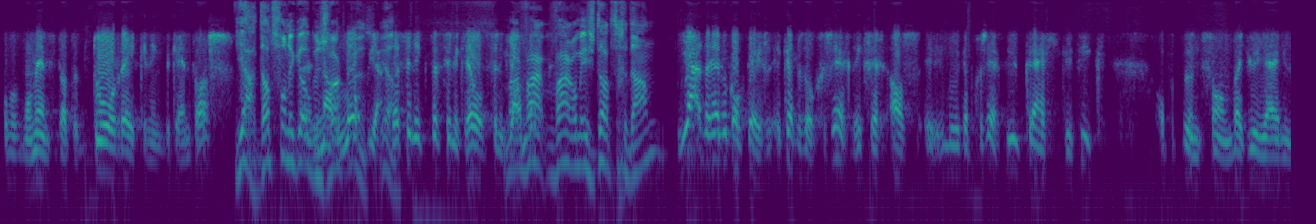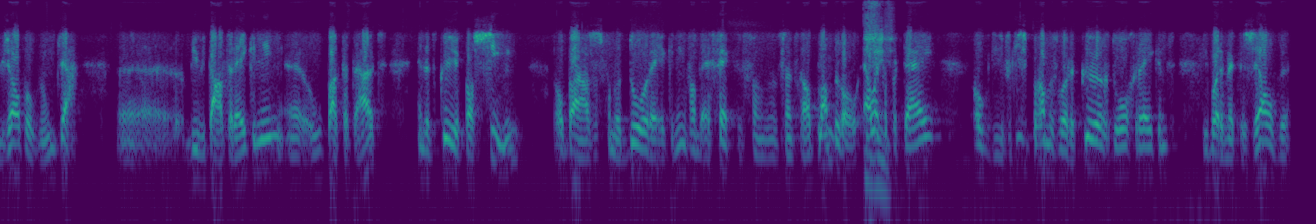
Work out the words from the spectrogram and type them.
op het moment dat de doorrekening bekend was. Ja, dat vond ik ook een nou, zwak punt. Ja, Ja. Dat, vind ik, dat vind ik heel vind ik Maar waar, waarom is dat gedaan? Ja, daar heb ik ook tegen. Ik heb het ook gezegd. Ik zeg als, ik, heb gezegd, nu krijg je kritiek op het punt van wat jullie jij nu zelf ook noemt. Ja, eh, wie betaalt de rekening? Eh, hoe pakt dat uit? En dat kun je pas zien op basis van de doorrekening van de effecten van het Centraal Planbureau. Elke partij, ook die verkiezingsprogramma's worden keurig doorgerekend. Die worden met dezelfde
